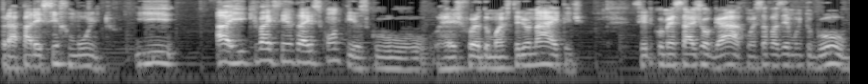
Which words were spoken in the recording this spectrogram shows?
para aparecer muito. E aí que vai entrar esse contexto. O Rashford é do Manchester United. Se ele começar a jogar, começar a fazer muito gol,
